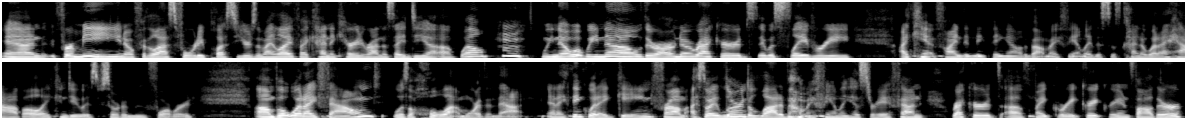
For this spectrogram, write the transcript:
And for me, you know, for the last 40 plus years of my life, I kind of carried around this idea of, well, hmm, we know what we know. There are no records. It was slavery. I can't find anything out about my family. This is kind of what I have. All I can do is sort of move forward. Um, but what I found was a whole lot more than that. And I think what I gained from, so I learned a lot about my family history. I found records of my great great grandfather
